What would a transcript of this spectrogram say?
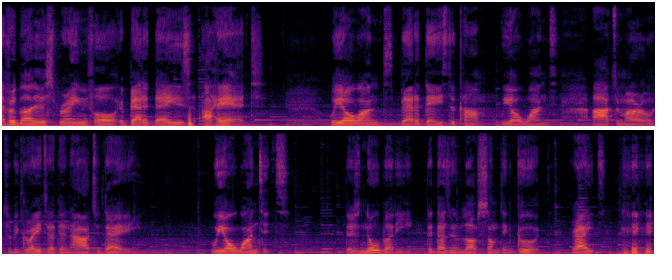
Everybody is praying for better days ahead. We all want better days to come. We all want our tomorrow to be greater than our today. We all want it. There's nobody that doesn't love something good, right?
